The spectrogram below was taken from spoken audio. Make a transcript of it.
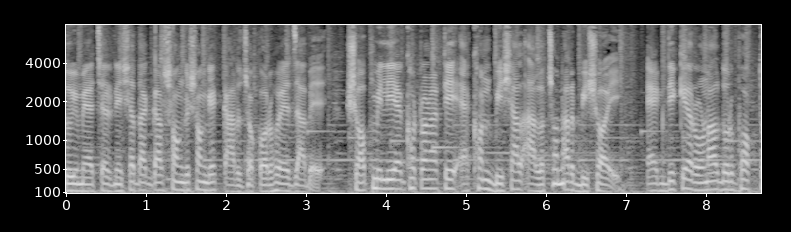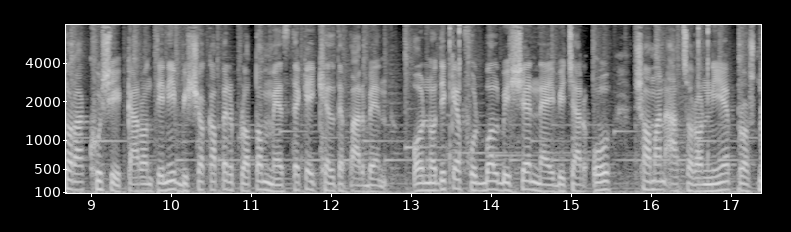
দুই ম্যাচের নিষেধাজ্ঞার সঙ্গে সঙ্গে কার্যকর হয়ে যাবে। সব মিলিয়ে ঘটনাটি এখন বিশাল আলোচনার বিষয়। একদিকে রোনালদোর ভক্তরা খুশি কারণ তিনি বিশ্বকাপের প্রথম ম্যাচ থেকেই খেলতে পারবেন। অন্যদিকে ফুটবল বিশ্বের ন্যায় বিচার ও সমান আচরণ নিয়ে প্রশ্ন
